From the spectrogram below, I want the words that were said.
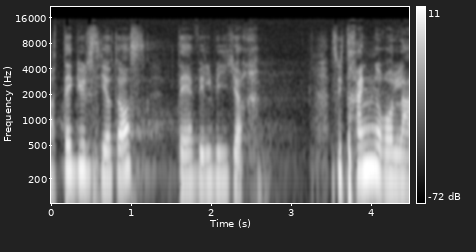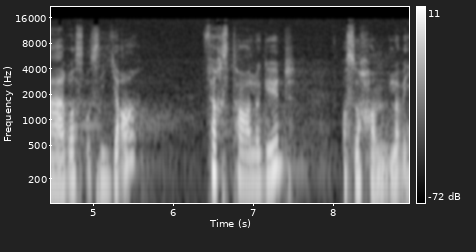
At det Gud sier til oss, det vil vi gjøre. Så vi trenger å lære oss å si ja. Først taler Gud, og så handler vi.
